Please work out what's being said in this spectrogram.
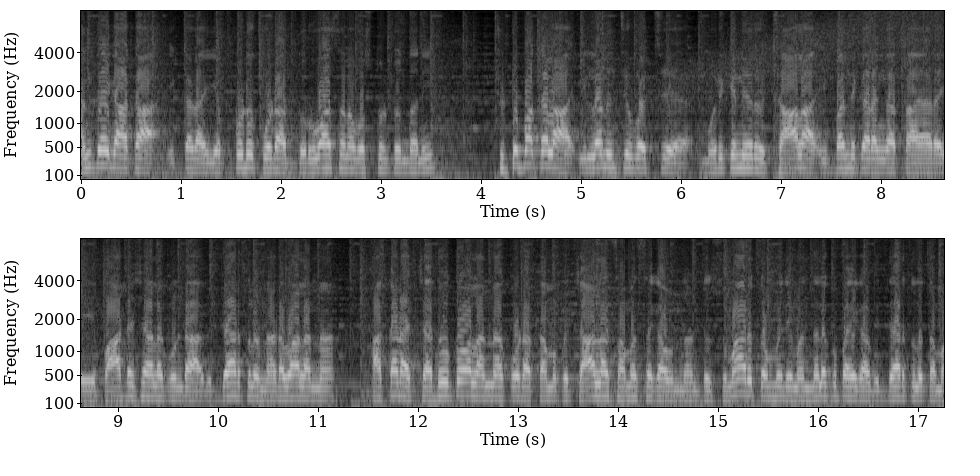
అంతేగాక ఇక్కడ ఎప్పుడు కూడా దుర్వాసన వస్తుంటుందని చుట్టుపక్కల ఇళ్ళ నుంచి వచ్చే మురికి నీరు చాలా ఇబ్బందికరంగా తయారయ్యి పాఠశాల గుండా విద్యార్థులు నడవాలన్నా అక్కడ చదువుకోవాలన్నా కూడా తమకు చాలా సమస్యగా ఉందంటూ సుమారు తొమ్మిది మందలకు పైగా విద్యార్థులు తమ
